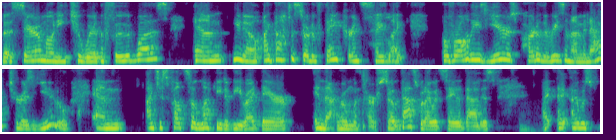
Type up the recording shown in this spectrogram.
the ceremony to where the food was and, you know, I got to sort of thank her and say, like, over all these years, part of the reason I'm an actor is you. And I just felt so lucky to be right there in that room with her. So that's what I would say to that is I, I, I was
